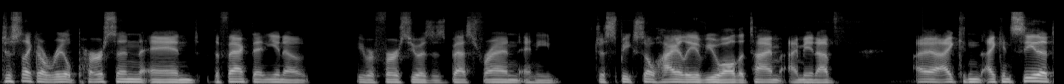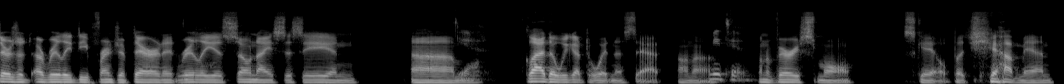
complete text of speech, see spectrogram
just like a real person, and the fact that you know he refers to you as his best friend, and he just speaks so highly of you all the time. I mean, I've I, I can I can see that there's a, a really deep friendship there, and it really is so nice to see. And um, yeah, glad that we got to witness that on a me too. on a very small scale. But yeah, man,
